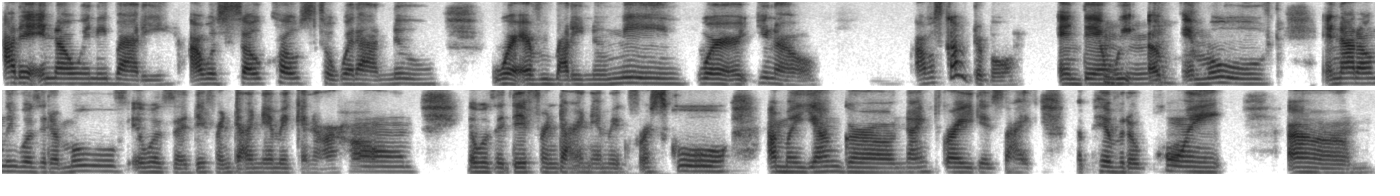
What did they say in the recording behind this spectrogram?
I didn't know anybody. I was so close to what I knew, where everybody knew me, where, you know, I was comfortable. And then we Mhm. up and moved. And not only was it a move, it was a different dynamic in our home. It was a different dynamic for school. I'm a young girl. Ninth grade is like a pivotal point. Um,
